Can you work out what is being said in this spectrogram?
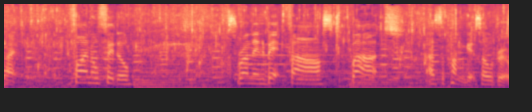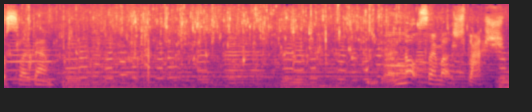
Right, final fiddle. It's running a bit fast, but as the pump gets older, it'll slow down. Yeah, Not so much splash. Oh,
